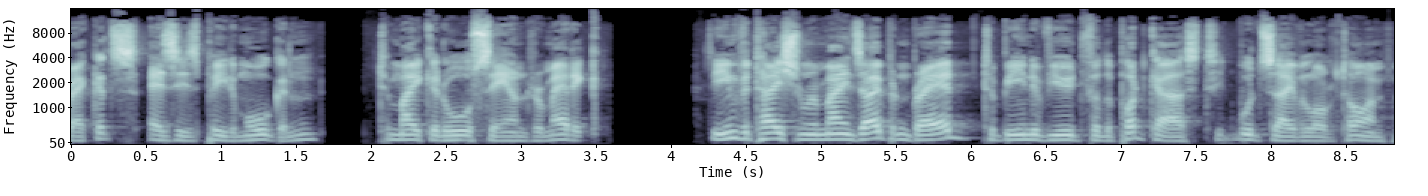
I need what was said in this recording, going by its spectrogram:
brackets, as is Peter Morgan, to make it all sound dramatic. The invitation remains open, Brad, to be interviewed for the podcast. It would save a lot of time.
